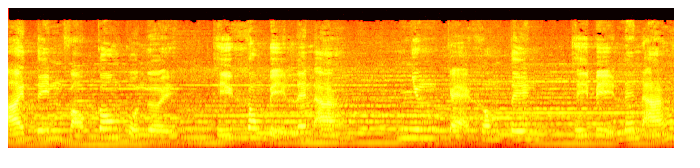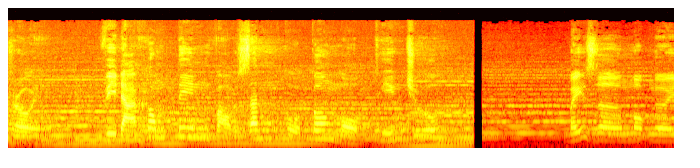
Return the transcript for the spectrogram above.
Ai tin vào con của người thì không bị lên án nhưng kẻ không tin thì bị lên án rồi vì đã không tin vào danh của con một Thiên Chúa. Bấy giờ một người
